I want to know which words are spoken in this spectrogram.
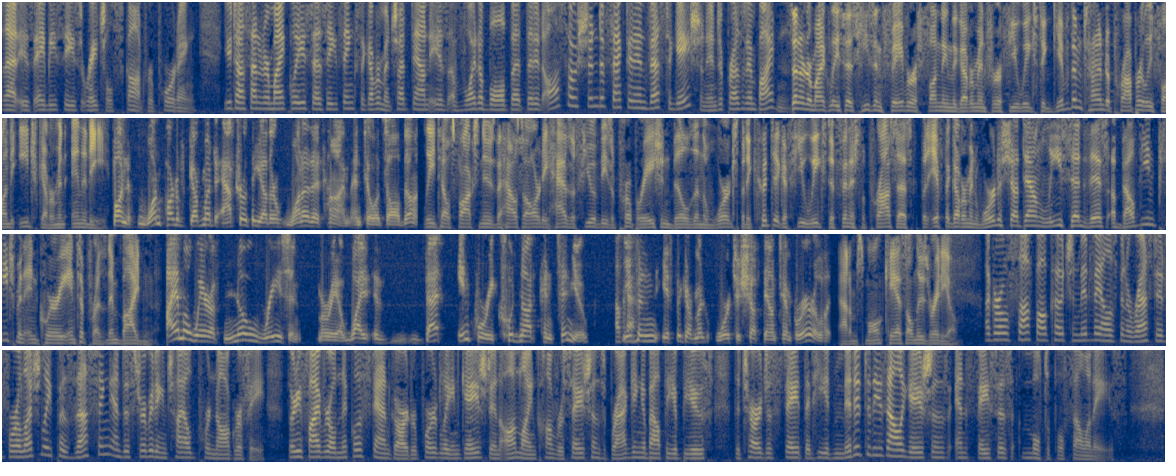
That is ABC's Rachel Scott reporting. Utah Senator Mike Lee says he thinks a government shutdown is avoidable, but that it also shouldn't affect an investigation into President Biden. Senator Mike Lee says he's in favor of funding the government for a few weeks to give them time to properly fund each government entity. Fund one part of government after the other, one at a time, until it's all done. Lee tells Fox News the House already has a few of these appropriation bills in the works, but it could take a few weeks to finish the process. But if the government were to shut down, Lee said this about the impeachment inquiry into President Biden. I am aware of no reason, Maria, why that inquiry could not continue, okay. even if the government were to shut down temporarily. Adam Small, KSL News Radio. A girls' softball coach in Midvale has been arrested for allegedly possessing and distributing child pornography. 35 year old Nicholas Stangard reportedly engaged in online conversations bragging about the abuse. The charges state that he admitted to these allegations and faces multiple felonies.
